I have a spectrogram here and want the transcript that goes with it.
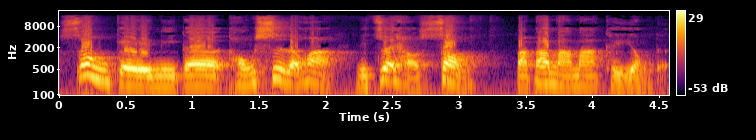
送给你的同事的话，你最好送爸爸妈妈可以用的，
